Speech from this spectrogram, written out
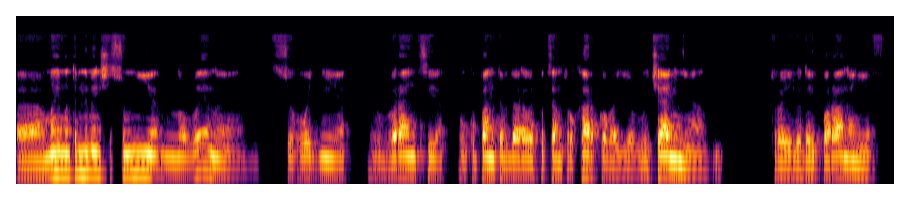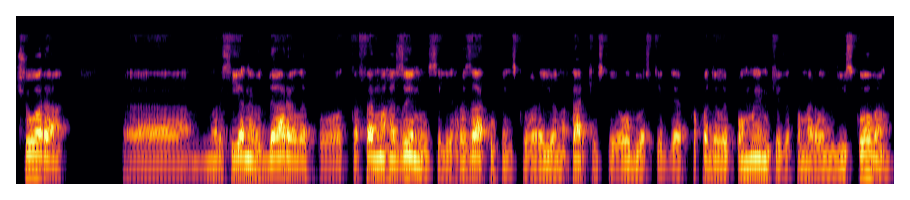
Е, Маємо тим не менше сумні новини. Сьогодні вранці окупанти вдарили по центру Харкова. Є влучання, троє людей поранені. Вчора е, росіяни вдарили по кафе-магазину у селі Гроза Куп'янського району Харківської області, де проходили поминки за померлим військовим.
